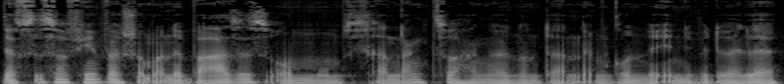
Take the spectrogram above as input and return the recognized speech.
das ist auf jeden Fall schon mal eine Basis, um, um sich dran lang zu hangeln und dann im Grunde individuelle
